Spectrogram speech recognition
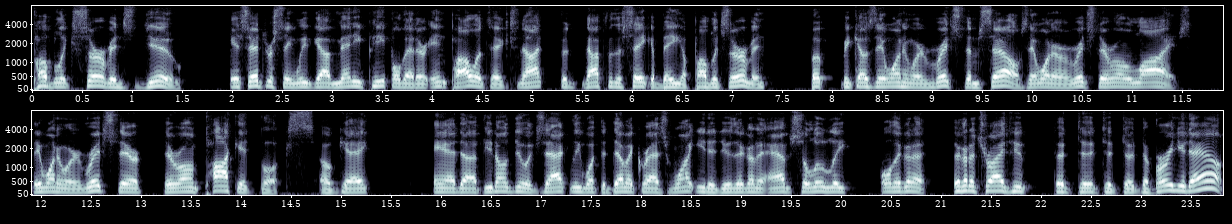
public servants do. It's interesting. We've got many people that are in politics not for not for the sake of being a public servant, but because they want to enrich themselves. They want to enrich their own lives. They want to enrich their their own pocketbooks. Okay. And uh, if you don't do exactly what the Democrats want you to do, they're going to absolutely, well, they're going to they're going to try to to, to to to burn you down.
